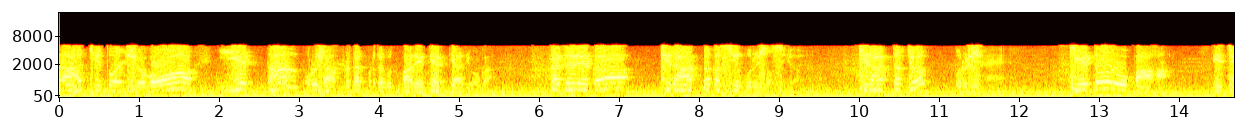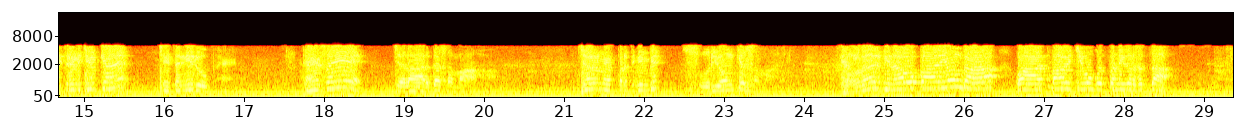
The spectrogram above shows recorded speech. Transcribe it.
चितो वो ये तान पुरुष पृथक पृथक उत्पादित इत्यादि होगा। कहते का चिरात्मक पुरुष से चिरात्मक जो पुरुष है। चेतो रूपा। ये चित्र जीव क्या है? चैतन्य रूप है। कैसे है? जलार्ग समाह जल में प्रतिबिंबित सूर्यों के समान है। बिना उपाधियों का वह आत्मा भी जीवों को उत्पन्न नहीं कर सकता।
